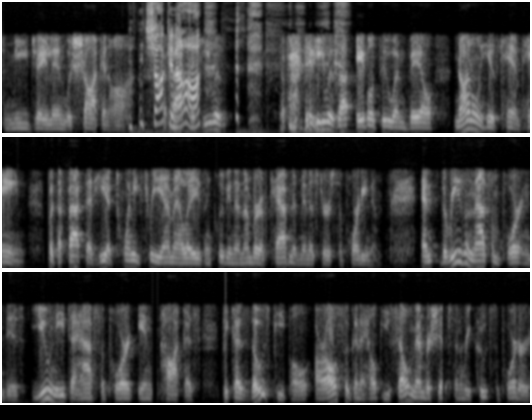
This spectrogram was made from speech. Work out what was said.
to me, Jaylen, was shock and awe. shock and awe. he was the fact that he was uh, able to unveil not only his campaign but the fact that he had 23 MLAs, including a number of cabinet ministers, supporting him. And the reason that's important is you need to have support in caucus because those people are also going to help you sell memberships and recruit supporters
